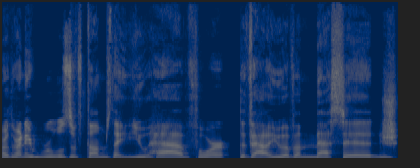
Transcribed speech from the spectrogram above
are there any rules of thumbs that you have for the value of a message,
